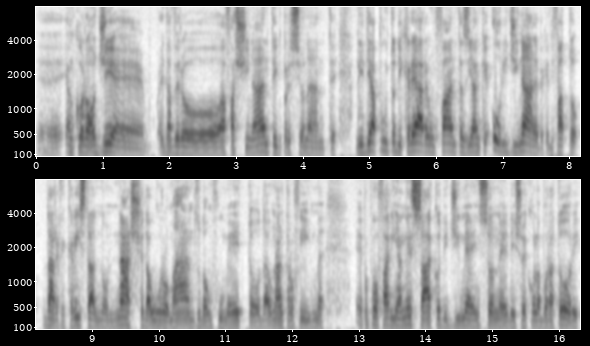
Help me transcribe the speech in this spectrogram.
eh, ancora oggi è, è, davvero affascinante, impressionante. L'idea appunto di creare un fantasy anche originale, perché di fatto Dark Crystal non nasce da un romanzo, da un fumetto, da un altro film, è proprio farina nel sacco di Jim Henson e dei suoi collaboratori.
